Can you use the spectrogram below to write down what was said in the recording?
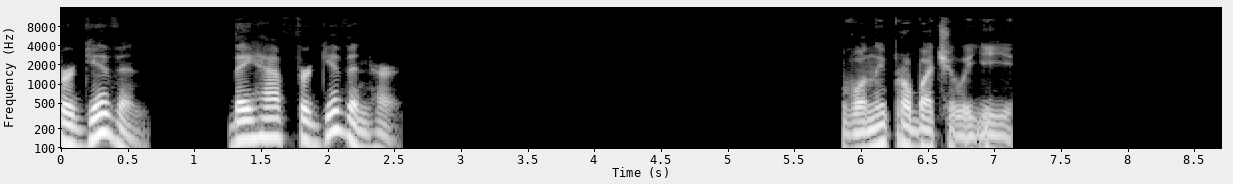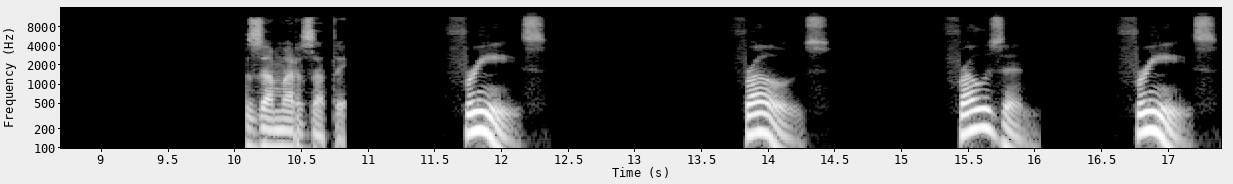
Forgiven. They have forgiven her. Вони пробачили її. Замерзати. Freeze. Froze. Frozen. Freeze.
